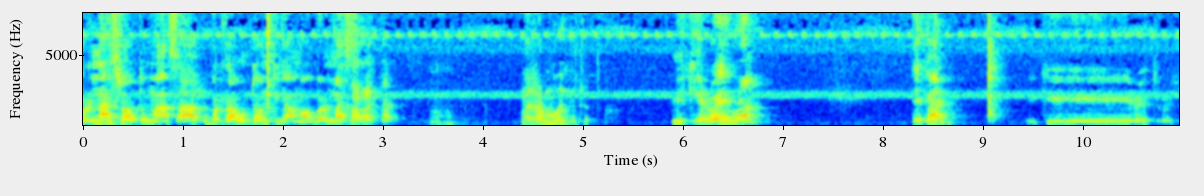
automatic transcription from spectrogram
Pernah suatu masa aku bertahun-tahun tidak mau bermasyarakat. Hmm. Ngerem we gitu. Mikir we orang. Ya kan? Mikir we terus.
